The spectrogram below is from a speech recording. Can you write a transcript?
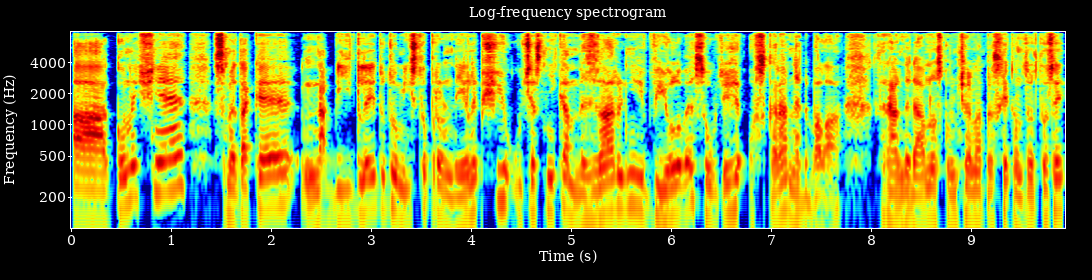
a konečně jsme také nabídli toto místo pro nejlepšího účastníka mezinárodní violové soutěže Oskara Nedbala, která nedávno skončila na Pražské koncertoři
